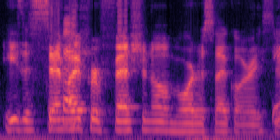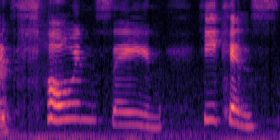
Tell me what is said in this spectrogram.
He's a semi-professional motorcycle racer. It's so insane. He can s-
